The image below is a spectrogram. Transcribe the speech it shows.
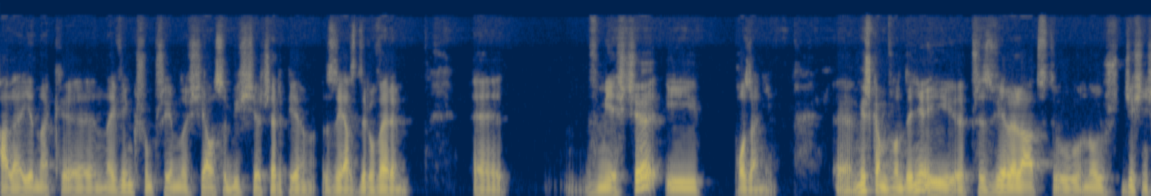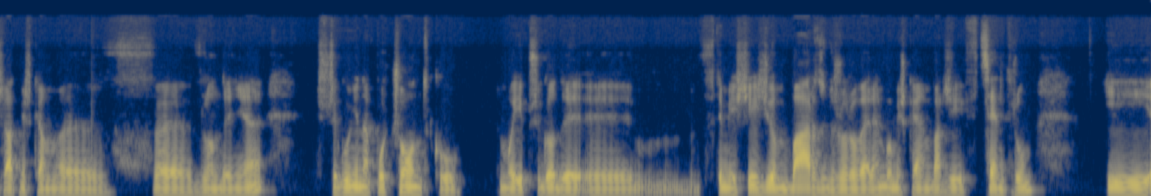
ale jednak e, największą przyjemność ja osobiście czerpię z jazdy rowerem e, w mieście i poza nim. E, mieszkam w Londynie i przez wiele lat, tu no już 10 lat mieszkam w, w Londynie. Szczególnie na początku mojej przygody w tym mieście jeździłem bardzo dużo rowerem, bo mieszkałem bardziej w centrum. I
